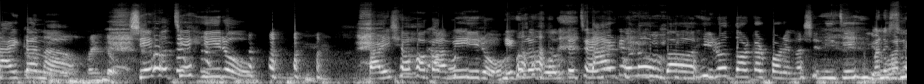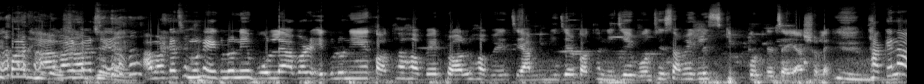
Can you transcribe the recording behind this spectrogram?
নায়িকা না। সে হচ্ছে হিরো বারিশা হক আমি হিরো এগুলো বলতে চাই না কোনো? হিরোর দরকার পড়ে না সে নিজেই মানে সুপার হিরো আমার কাছে আমার কাছে মনে হয় এগুলো নিয়ে বললে আবার এগুলো নিয়ে কথা হবে ট্রল হবে যে আমি নিজের কথা নিজেই বলছি আমি এগুলো স্কিপ করতে চাই আসলে। থাকে না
